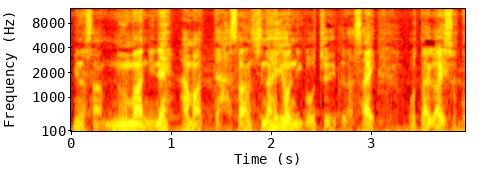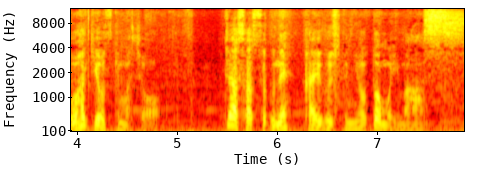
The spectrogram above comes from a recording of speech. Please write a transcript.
皆さん沼にね、はまって破産しないようにご注意ください。お互いそこは気をつけましょう。じゃあ早速ね、開封してみようと思います。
